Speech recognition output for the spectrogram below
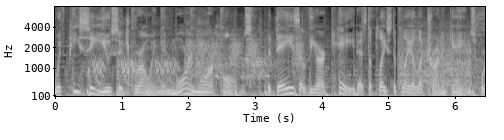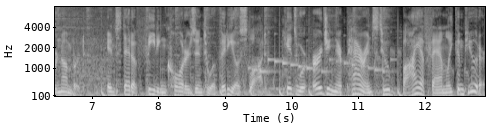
With PC usage growing in more and more homes, the days of the arcade as the place to play electronic games were numbered. Instead of feeding quarters into a video slot, kids were urging their parents to buy a family computer,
